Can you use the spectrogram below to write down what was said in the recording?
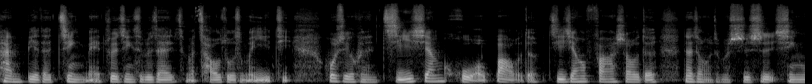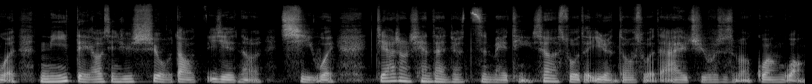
看别的镜美最近是不是在什么操作什么议题，或是有可能即将火爆的、即将发烧的那种什么时事新闻，你得要先去嗅到一些那气味。加上现在就是自媒体，现在所有的艺人都有所谓的 IG 或是什么官网，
